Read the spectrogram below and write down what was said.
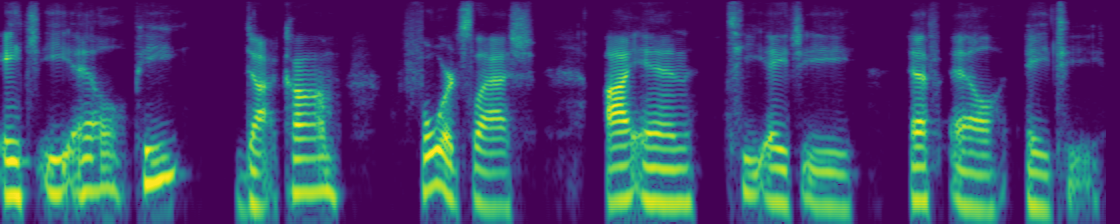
H E L P dot com forward slash I N T H E F L A T.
